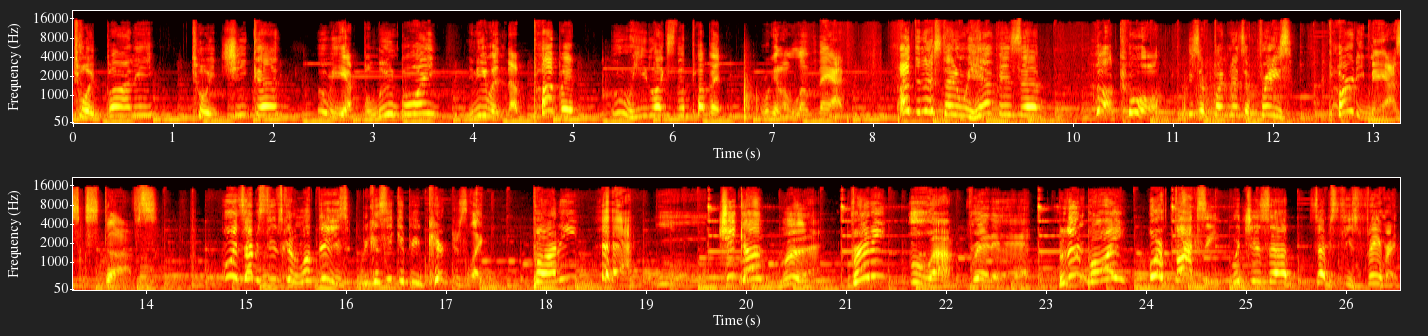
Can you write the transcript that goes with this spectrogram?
Toy Bonnie, Toy Chica. Ooh, we got Balloon Boy, and even the puppet. Ooh, he likes the puppet. We're gonna love that. Alright, the next item we have is, uh, oh, cool. These are Five Nights at Freddy's party mask stuffs. Oh, and Zombie Steve's gonna love these because he could be characters like Bonnie, Chica, Freddy, ooh, I'm Freddy, Balloon Boy, or Foxy, which is uh, Zombie Steve's favorite.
